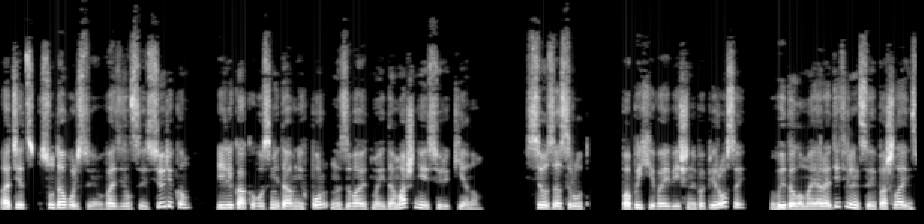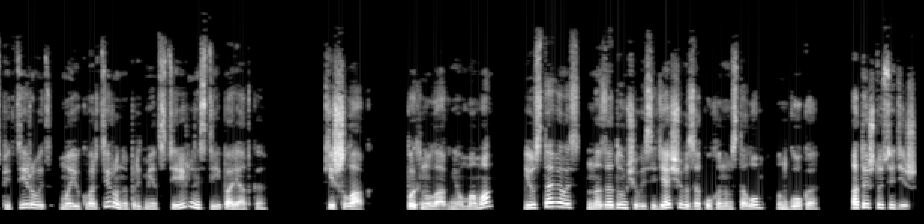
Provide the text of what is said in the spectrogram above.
Отец с удовольствием возился с сюриком, или, как его с недавних пор называют мои домашние, сюрикеном. Все засрут. Попыхивая вечной папиросой, выдала моя родительница и пошла инспектировать мою квартиру на предмет стерильности и порядка. Кишлак пыхнула огнем маман и уставилась на задумчиво сидящего за кухонным столом Нгока. «А ты что сидишь?»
